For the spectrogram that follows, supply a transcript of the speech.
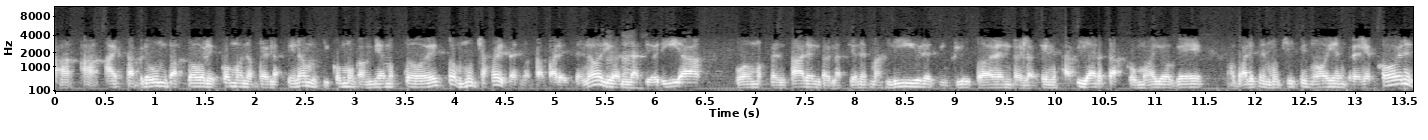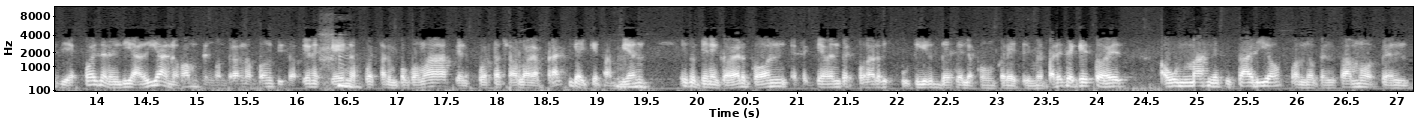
a, esta pregunta sobre cómo nos relacionamos y cómo cambiamos todo eso, muchas veces nos aparece, ¿no? Digo, en la teoría podemos pensar en relaciones más libres, incluso en relaciones abiertas como algo que aparece muchísimo hoy entre los jóvenes y después en el día a día nos vamos encontrando con situaciones que nos cuestan un poco más, que nos cuesta llevarlo a la práctica y que también eso tiene que ver con efectivamente poder discutir desde lo concreto. Y me parece que eso es aún más necesario cuando pensamos en,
